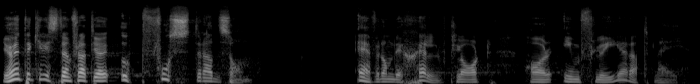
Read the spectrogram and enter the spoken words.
Jag är inte kristen för att jag är uppfostrad som. Även om det självklart har influerat mig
